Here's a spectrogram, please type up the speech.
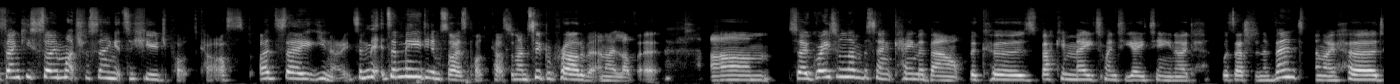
thank you so much for saying it's a huge podcast. I'd say, you know, it's a it's a medium sized podcast, and I'm super proud of it, and I love it. Um, so, Greater Than Eleven Percent came about because back in May 2018, I was at an event and I heard,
